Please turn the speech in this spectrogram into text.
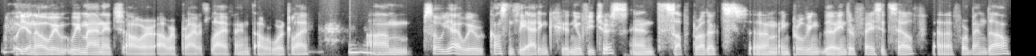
But, you know, we we manage our our private life and our work life. Mm-hmm. Um, so yeah, we're constantly adding new features and sub products, um, improving the interface itself uh, for BendDAO.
